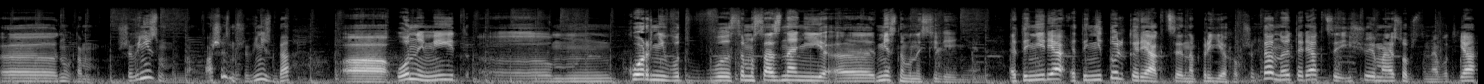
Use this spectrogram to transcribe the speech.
э, ну, там, шовинизм, там, фашизм, шовинизм, да, а, он имеет эм, корни вот в самосознании э, местного населения. Это не, ре... это не только реакция на приехавших, да, но это реакция еще и моя собственная. Вот я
